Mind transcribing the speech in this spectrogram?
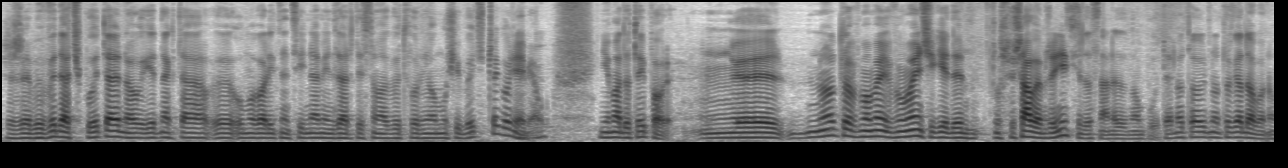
że żeby wydać płytę, no jednak ta umowa licencyjna między artystą a wytwórnią musi być, czego nie miał. Nie ma do tej pory. No to w, momen, w momencie, kiedy usłyszałem, że nic nie dostanę za tą płytę, no to, no to wiadomo, no,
